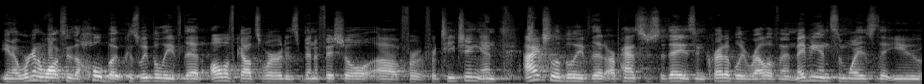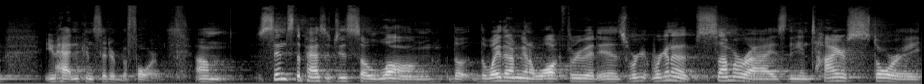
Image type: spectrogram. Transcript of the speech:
you know, we're going to walk through the whole book because we believe that all of God's word is beneficial uh, for, for teaching. And I actually believe that our passage today is incredibly relevant, maybe in some ways that you, you hadn't considered before. Um, since the passage is so long, the, the way that I'm going to walk through it is we're, we're going to summarize the entire story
